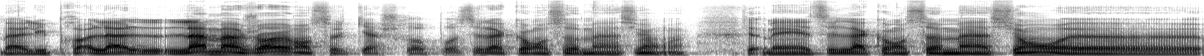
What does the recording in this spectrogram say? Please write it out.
Ben, les pro- la, la majeure, on ne se le cachera pas, c'est la consommation. hein. Mais la consommation, euh,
